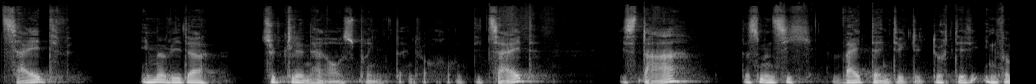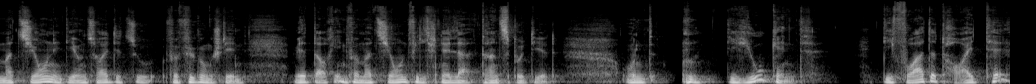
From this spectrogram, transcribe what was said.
Zeit immer wieder Zyklen herausbringt einfach. Und die Zeit ist da, dass man sich weiterentwickelt. Durch die Informationen, die uns heute zur Verfügung stehen, wird auch Information viel schneller transportiert. Und die Jugend, die fordert heute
